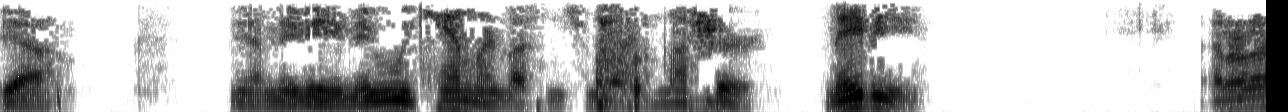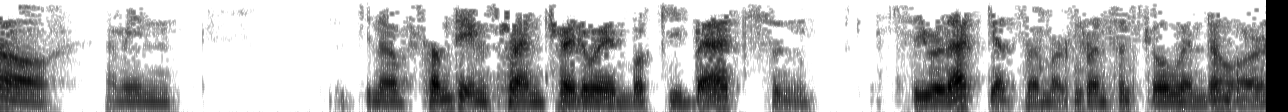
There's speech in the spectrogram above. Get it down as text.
Yeah. Yeah, maybe maybe we can learn lessons from that. I'm not sure. Maybe. I don't know. I mean, you know, some teams try and trade away Mookie Betts and see where that gets them, or Francisco Lindor,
